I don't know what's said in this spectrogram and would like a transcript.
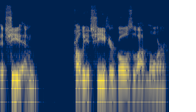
achieve and probably achieve your goals a lot more.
